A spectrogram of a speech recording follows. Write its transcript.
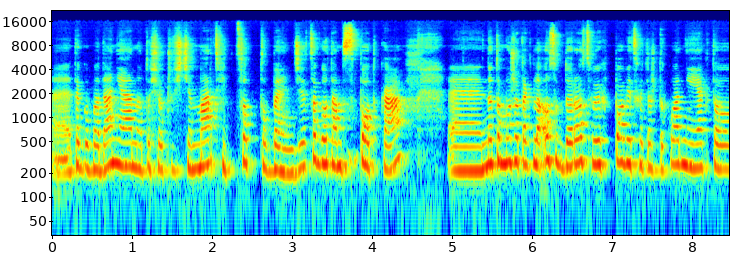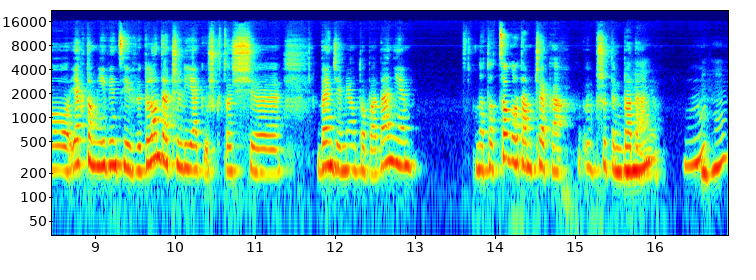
e, tego badania, no to się oczywiście martwi, co to będzie, co go tam spotka. E, no to może tak dla osób dorosłych powiedz chociaż dokładnie, jak to, jak to mniej więcej wygląda, czyli jak już ktoś e, będzie miał to badanie, no to co go tam czeka przy tym badaniu? Mhm. Mhm.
